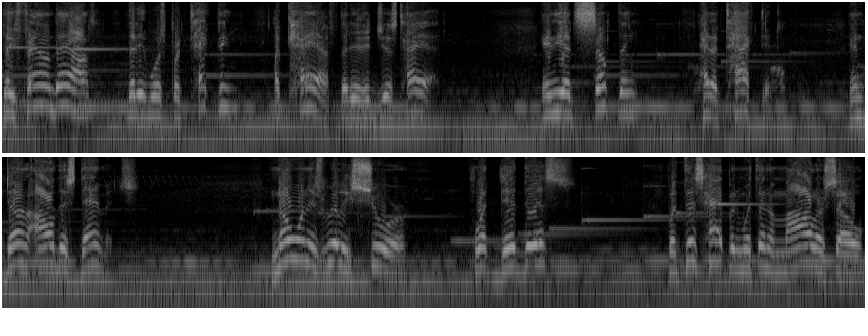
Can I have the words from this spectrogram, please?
They found out that it was protecting a calf that it had just had. And yet something had attacked it and done all this damage. No one is really sure what did this, but this happened within a mile or so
